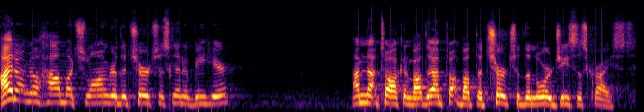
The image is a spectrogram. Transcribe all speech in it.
I don't know how much longer the church is going to be here. I'm not talking about that, I'm talking about the church of the Lord Jesus Christ.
